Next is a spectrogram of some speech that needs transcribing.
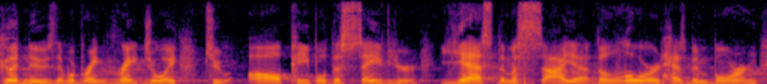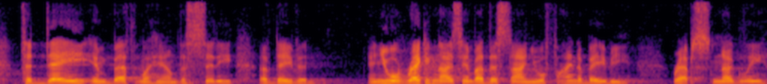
good news that will bring great joy to all people. The Savior, yes, the Messiah, the Lord, has been born today in Bethlehem, the city of David. And you will recognize him by this sign. You will find a baby wrapped snugly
